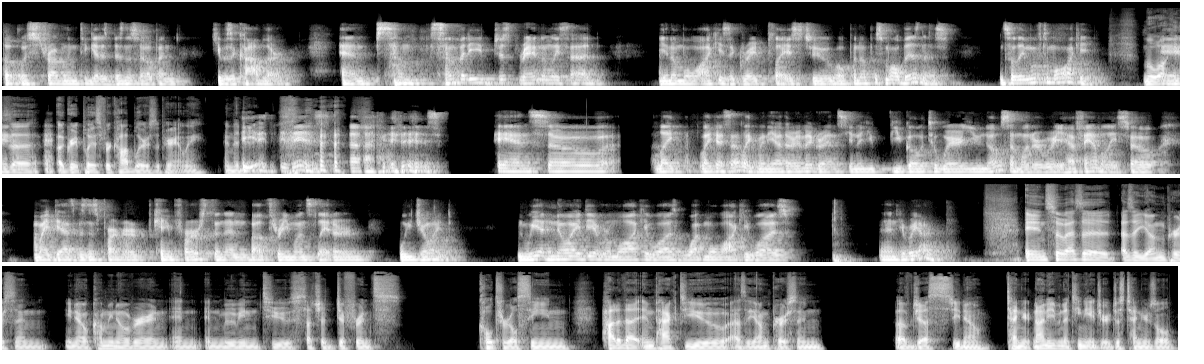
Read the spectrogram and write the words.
but was struggling to get his business open. He was a cobbler. And some somebody just randomly said, you know, Milwaukee is a great place to open up a small business. And so they moved to Milwaukee. Milwaukee's and, a, a great place for cobblers, apparently, in the day. it, it is. uh, it is. And so like like I said, like many other immigrants, you know, you you go to where you know someone or where you have family. So my dad's business partner came first, and then about three months later, we joined. And we had no idea where Milwaukee was, what Milwaukee was, and here we are. And so, as a as a young person, you know, coming over and and and moving to such a different cultural scene, how did that impact you as a young person? Of just you know ten years, not even a teenager, just ten years old.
